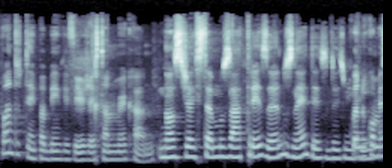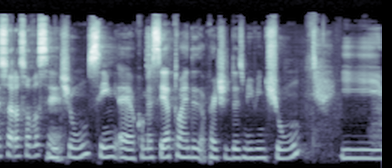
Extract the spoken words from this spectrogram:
Quanto tempo a Bem Viver já está no mercado? Nós já estamos há três anos, né? Desde 2020. Quando começou era só você? 21, sim. É, eu comecei a atuar a partir de 2021 e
